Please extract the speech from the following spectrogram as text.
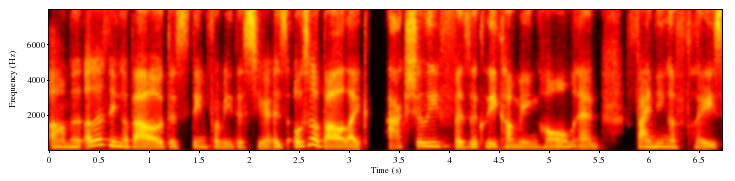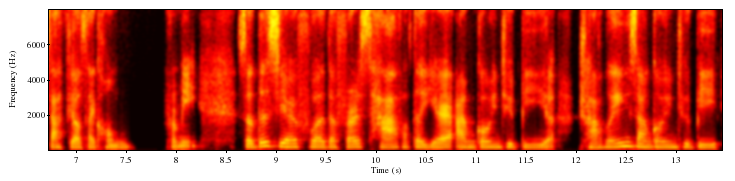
Um, the other thing about this thing for me this year is also about like actually physically coming home and finding a place that feels like home for me. So this year, for the first half of the year, I'm going to be traveling. So I'm going to be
